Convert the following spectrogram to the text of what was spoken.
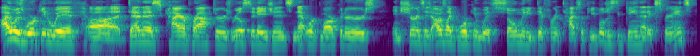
I was working with uh, dentists chiropractors real estate agents network marketers insurance agents. I was like working with so many different types of people just to gain that experience.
